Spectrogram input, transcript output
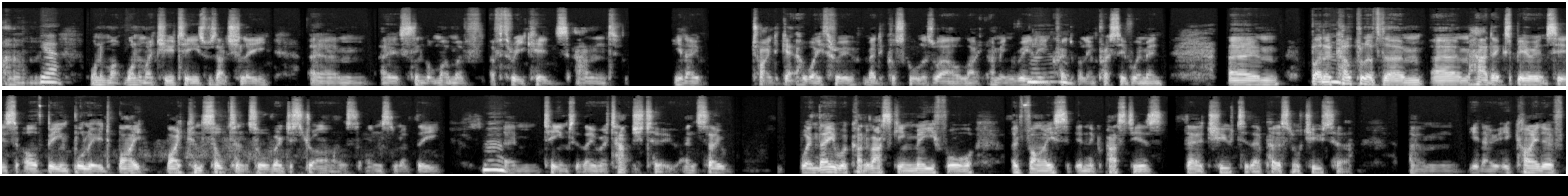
Um, yeah. One of my one of my tutees was actually um, a single mum of, of three kids, and you know, trying to get her way through medical school as well. Like, I mean, really mm. incredible, impressive women. Um, but mm. a couple of them um, had experiences of being bullied by by consultants or registrars on some of the mm. um, teams that they were attached to. And so when they were kind of asking me for advice in the capacity as their tutor, their personal tutor, um, you know, it kind of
